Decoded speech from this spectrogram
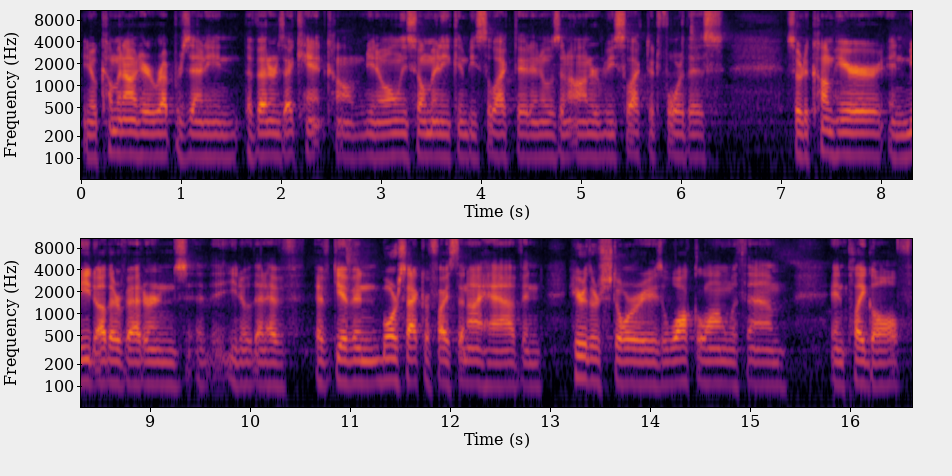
you know, coming out here representing the veterans that can't come. You know, only so many can be selected, and it was an honor to be selected for this. So to come here and meet other veterans, uh, you know, that have, have given more sacrifice than I have, and hear their stories, walk along with them, and play golf.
